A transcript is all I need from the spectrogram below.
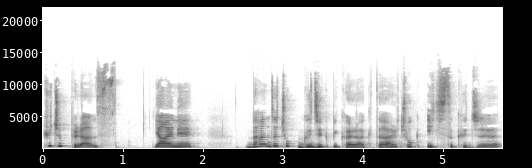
Küçük Prens. Yani bence çok gıcık bir karakter, çok iç sıkıcı.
